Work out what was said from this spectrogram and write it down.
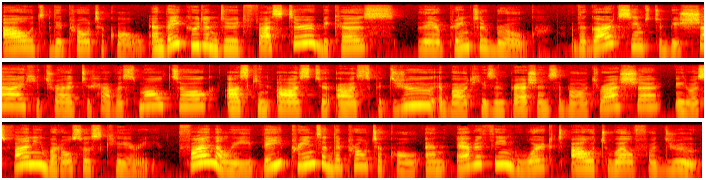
out the protocol. And they couldn't do it faster because their printer broke. The guard seemed to be shy. He tried to have a small talk, asking us to ask Drew about his impressions about Russia. It was funny but also scary. Finally, they printed the protocol and everything worked out well for Drew.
